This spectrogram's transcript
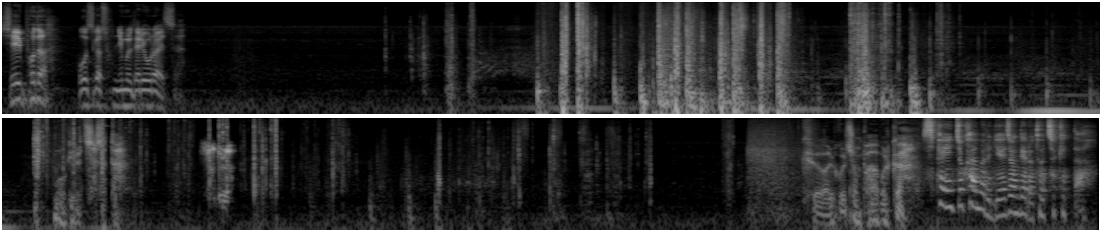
시포다. 보스가 손님을 데려오라 했어. 스페인 쪽 화물은 예정대로 도착했다.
